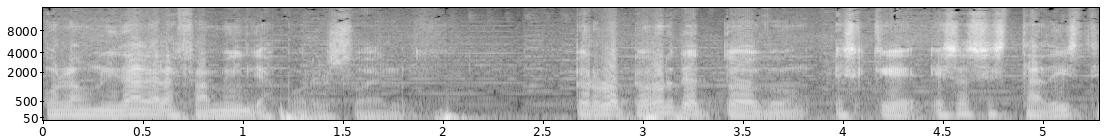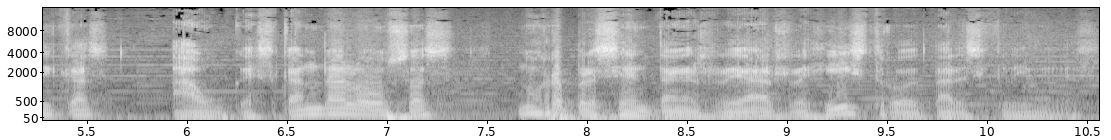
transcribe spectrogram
o la unidad de las familias por el suelo. Pero lo peor de todo es que esas estadísticas, aunque escandalosas, no representan el real registro de tales crímenes.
